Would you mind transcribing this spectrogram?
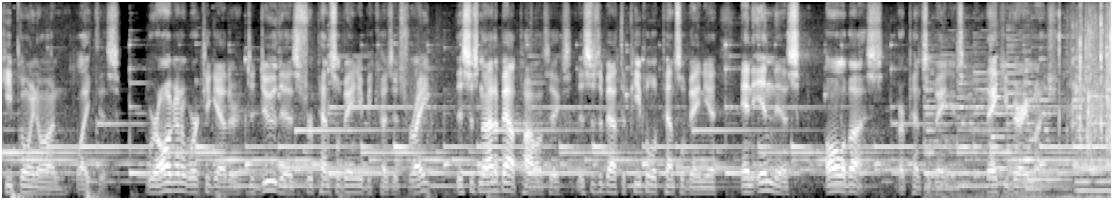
keep going on like this. We're all going to work together to do this for Pennsylvania because it's right. This is not about politics. This is about the people of Pennsylvania. And in this, all of us are Pennsylvanians. Thank you very much.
